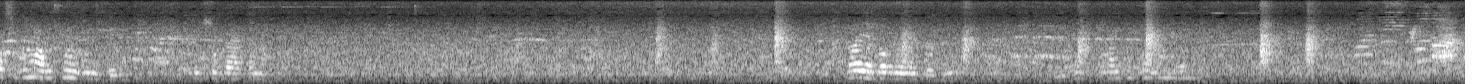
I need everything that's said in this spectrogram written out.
kasi gumamit ng gunting. Susugatan ako. Kaya ba ko yung tubig? Kahit ito lang yun. Hindi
